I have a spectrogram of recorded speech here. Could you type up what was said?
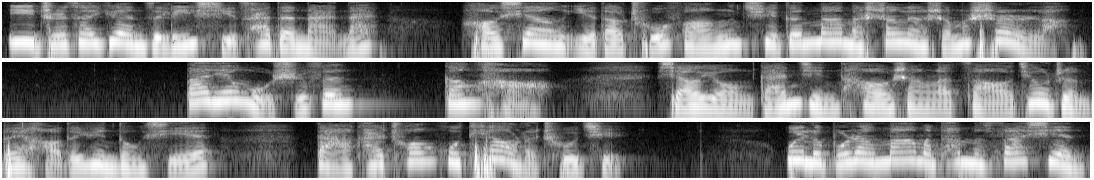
一直在院子里洗菜的奶奶，好像也到厨房去跟妈妈商量什么事儿了。八点五十分，刚好。小勇赶紧套上了早就准备好的运动鞋，打开窗户跳了出去。为了不让妈妈他们发现，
